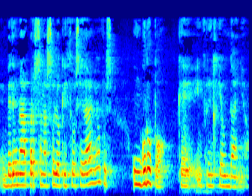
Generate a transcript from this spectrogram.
En vez de una persona solo que hizo ese daño, pues un grupo que infringía un daño.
